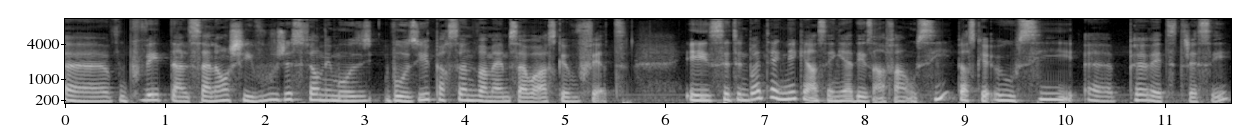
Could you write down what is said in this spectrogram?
Euh, vous pouvez être dans le salon chez vous, juste fermer vos yeux, personne ne va même savoir ce que vous faites. Et c'est une bonne technique à enseigner à des enfants aussi, parce qu'eux aussi euh, peuvent être stressés.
